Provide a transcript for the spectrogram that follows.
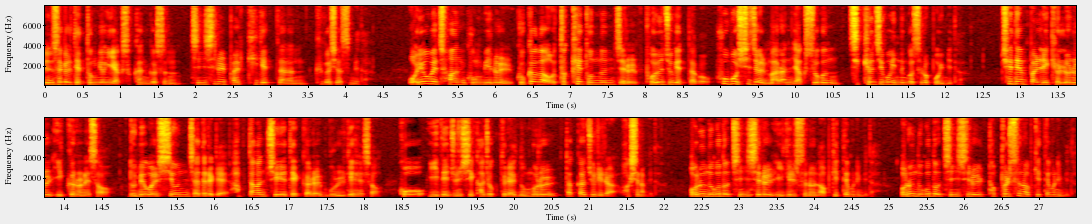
윤석열 대통령이 약속한 것은 진실을 밝히겠다는 그것이었습니다. 어려움에 처한 국민을 국가가 어떻게 돕는지를 보여주겠다고 후보 시절 말한 약속은 지켜지고 있는 것으로 보입니다. 최대한 빨리 결론을 이끌어내서 누명을 씌운 자들에게 합당한 죄의 대가를 물게 해서 고 이대준 씨 가족들의 눈물을 닦아주리라 확신합니다. 어느 누구도 진실을 이길 수는 없기 때문입니다. 어느 누구도 진실을 덮을 수는 없기 때문입니다.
